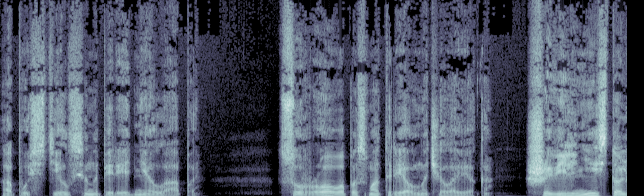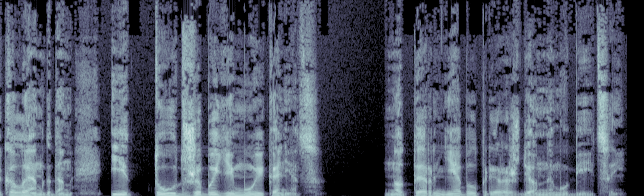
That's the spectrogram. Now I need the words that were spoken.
опустился на передние лапы. Сурово посмотрел на человека. «Шевельнись только, Лэнгдон, и тут же бы ему и конец». Но Тер не был прирожденным убийцей.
